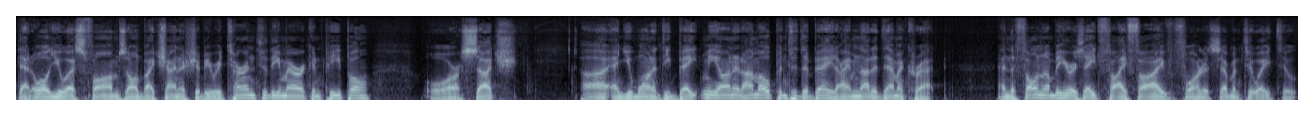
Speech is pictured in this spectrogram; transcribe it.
that all U.S. farms owned by China should be returned to the American people or such, uh, and you want to debate me on it, I'm open to debate. I'm not a Democrat. And the phone number here is 855 400 7282.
